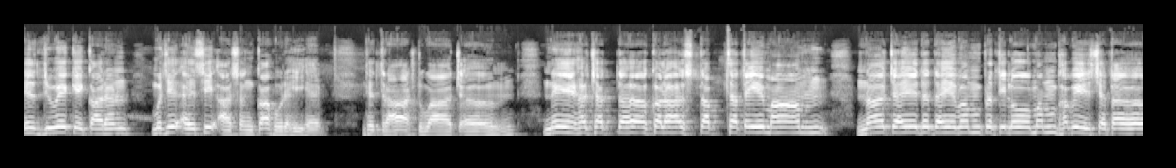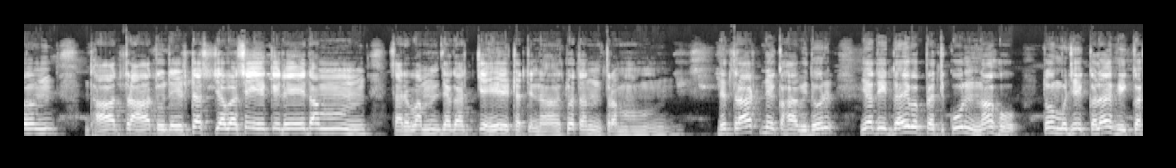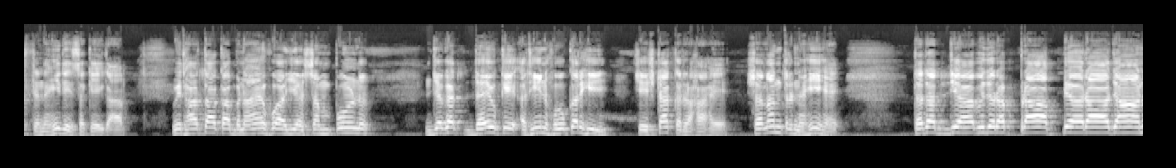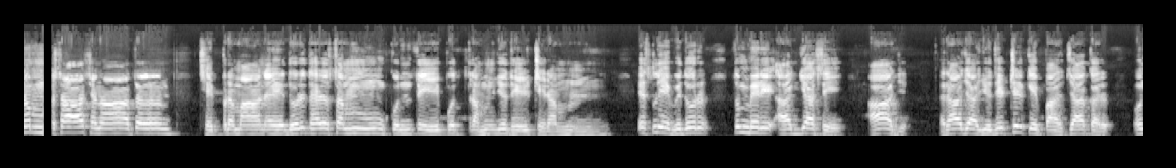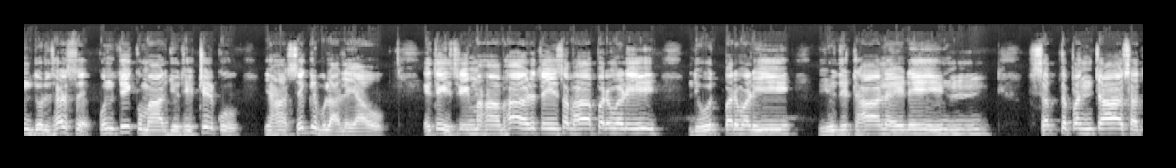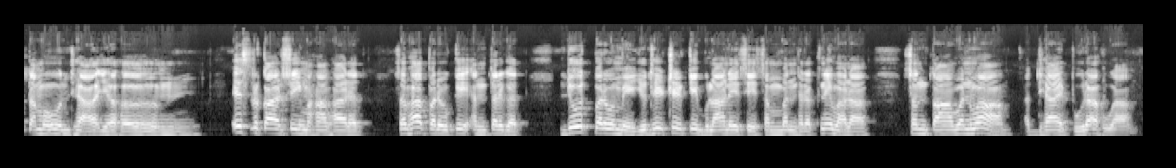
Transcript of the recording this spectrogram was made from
इस जुए के कारण मुझे ऐसी आशंका हो रही है। धृतराष्ट्रवाच नेह छत्त कलहस्तप्सते माम न चेद दैव प्रतिलोम भविष्य धात्रा तो दृष्ट वशे किलेदम सर्व जगच्चेष्ठति न स्वतंत्र धृतराष्ट्र ने कहा, विदुर, यदि दैव प्रतिकूल न हो तो मुझे कलह भी कष्ट नहीं दे सकेगा। विधाता का बनाया हुआ यह संपूर्ण जगत दैव के अधीन होकर ही चेष्टा कर रहा है स्वतंत्र नहीं है। तदद्य विदुर प्राप्य राजानम शासनात्। क्षिप्रमान दुर्धर्षम कुंते पुत्रम युधिष्ठिरम। इसलिए विदुर, तुम मेरी आज्ञा से आज राजा युधिष्ठिर के पास जाकर उन दुर्धर्ष कुंती कुमार युधिष्ठिर को यहाँ शीघ्र बुला ले आओ। इति श्री महाभारत सभा परमढ़ि द्योत परमढ़ि युधिष्ठान सप्तपंचाशतमोध्याय इस प्रकार से महाभारत सभा पर्व के अंतर्गत द्योत पर्व में युधिष्ठिर के बुलाने से संबंध रखने वाला संतावनवा अध्याय पूरा हुआ।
